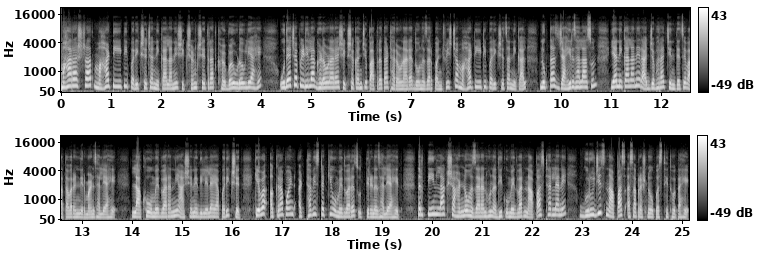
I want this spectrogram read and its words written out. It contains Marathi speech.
महाराष्ट्रात महा टीईटी परीक्षेच्या निकालाने शिक्षण क्षेत्रात खळबळ उडवली आहे. उद्याच्या पिढीला घडवणाऱ्या शिक्षकांची पात्रता ठरवणाऱ्या दोन हजार पंचवीसच्या महा टीईटी परीक्षेचा निकाल नुकताच जाहीर झाला असून या निकालाने राज्यभरात चिंतेचे वातावरण निर्माण झाले आहे. लाखो उमेदवारांनी आशेने दिलेल्या या परीक्षेत केवळ अकरा पॉईंट अठ्ठावीस टक्के उमेदवारच उत्तीर्ण झाले आहेत. तर तीन लाख शहाण्णव हजारांहून अधिक उमेदवार नापास ठरल्याने गुरुजीच नापास असा प्रश्न उपस्थित होत आहे.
